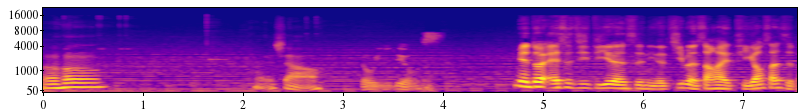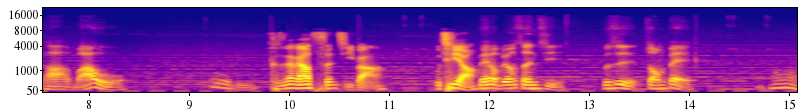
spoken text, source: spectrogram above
嗯哼，看一下啊，六一六四。面对 S G 敌人时，你的基本伤害提高三十趴，哇哦！物理，可是那个要升级吧？武器啊？没有，不用升级，不是装备。哦。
